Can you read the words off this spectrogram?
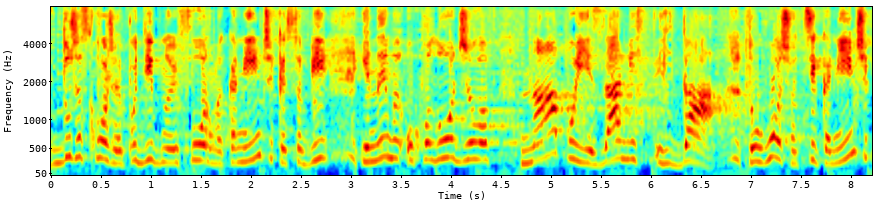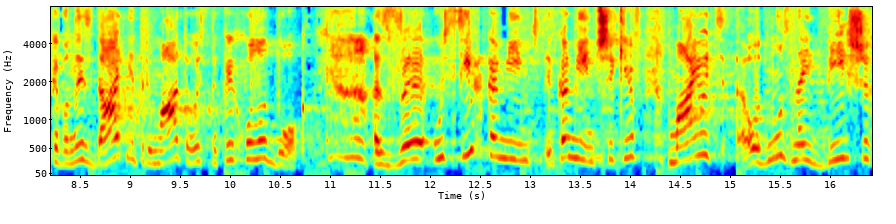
дуже схожої подібної форми камінчики собі і ними охолоджував напої замість льда. Того, що ці камінчики вони здатні тримати ось такий холодок. З усіх камін, камінчиків мають одну з найбільших,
